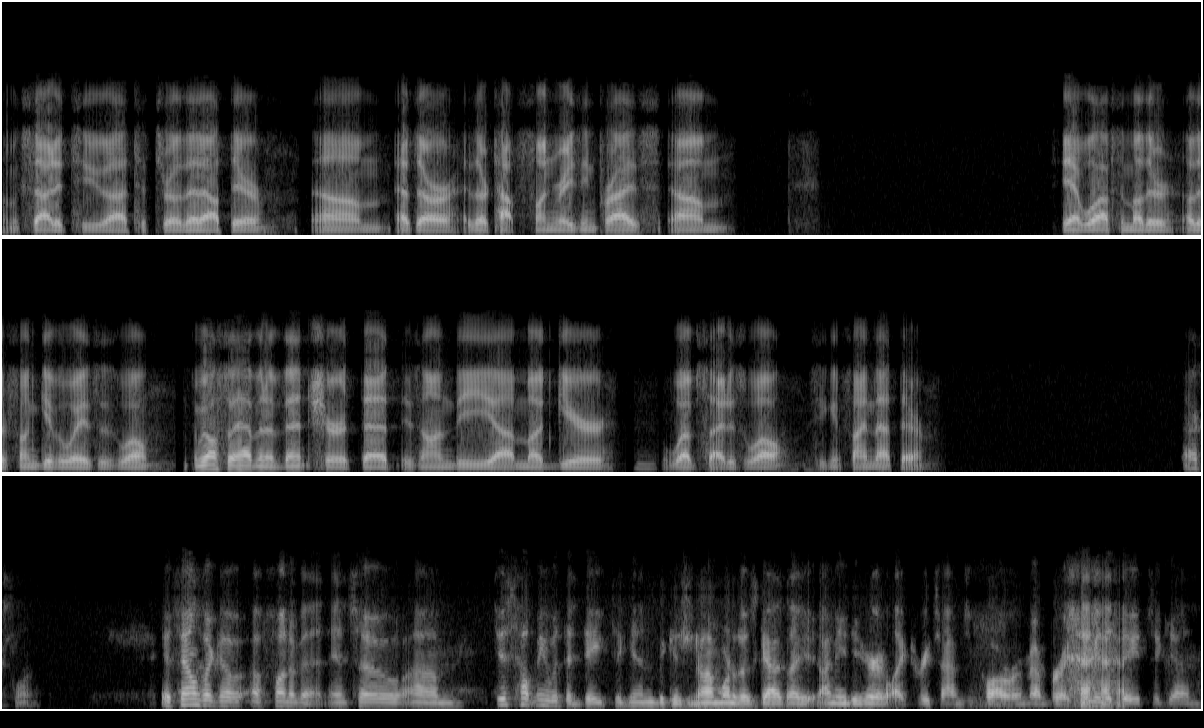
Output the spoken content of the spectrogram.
I'm excited to uh, to throw that out there um, as our as our top fundraising prize. Um, yeah, we'll have some other other fun giveaways as well. And we also have an event shirt that is on the uh, MudGear website as well, so you can find that there. Excellent. It sounds like a, a fun event, and so um, just help me with the dates again because you know I'm one of those guys I, I need to hear it like three times before I remember it. Give me the dates again.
